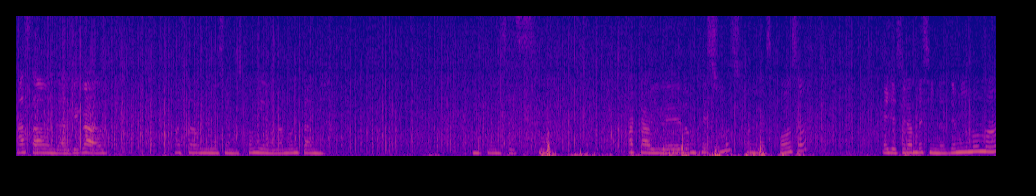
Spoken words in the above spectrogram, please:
hasta donde ha llegado, hasta donde nos hemos comido en la montaña. Entonces, no. acá vive don Jesús con la esposa. Ellos eran vecinos de mi mamá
